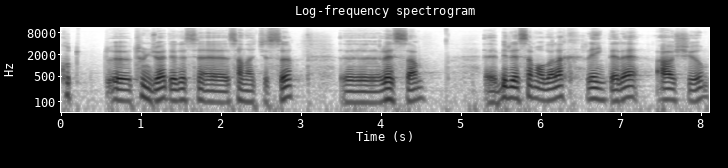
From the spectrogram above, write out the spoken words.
Kut e, Tunca devlet e, sanatçısı, e, ressam, e, bir ressam olarak renklere aşığım.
